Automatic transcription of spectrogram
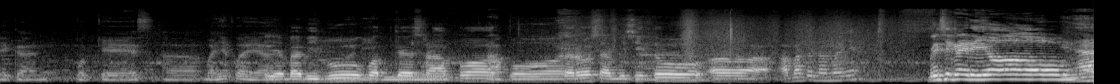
ya kan, podcast eh, banyak lah ya. Iya babi bu, podcast rapot. rapor. Terus habis itu eh, apa tuh namanya? Berisik radio Ya,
